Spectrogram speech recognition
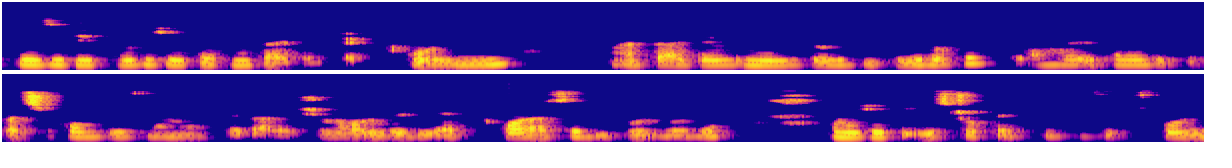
পেজে দিতে হবে যেহেতু আপনি টাইটেল অ্যাড করিনি টাইটেল ম্যান্ডেটরি দিতেই হবে। আমরা এখানে দেখতে পাচ্ছি পেজ নামে একটা কালেকশন অলরেডি অ্যাড করা আছে ডিফল্ট ভাবে। আমি যদি স্টকটা একটু ভিজিট করি।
